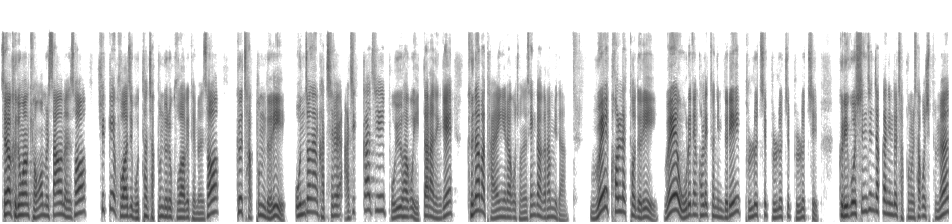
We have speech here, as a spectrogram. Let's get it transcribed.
제가 그동안 경험을 쌓으면서 쉽게 구하지 못한 작품들을 구하게 되면서 그 작품들이 온전한 가치를 아직까지 보유하고 있다라는 게 그나마 다행이라고 저는 생각을 합니다. 왜 컬렉터들이 왜 오래된 컬렉터님들이 블루칩 블루칩 블루칩 그리고 신진 작가님들 작품을 사고 싶으면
